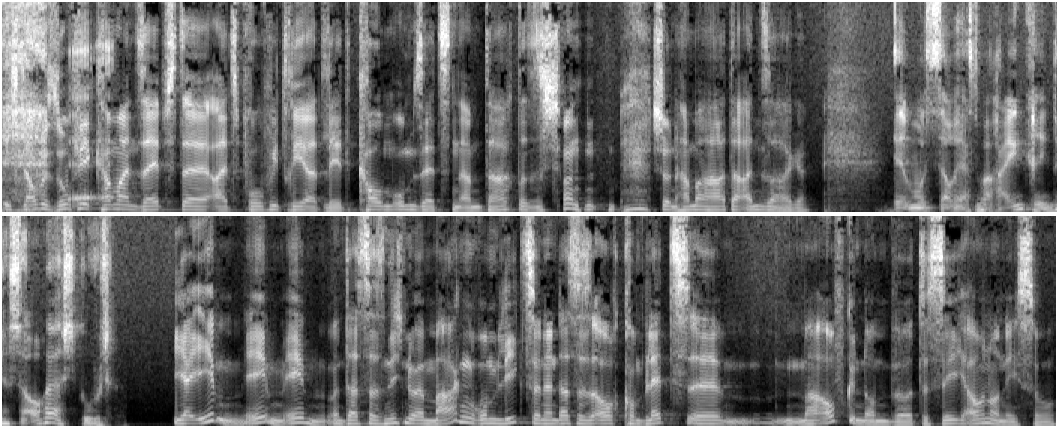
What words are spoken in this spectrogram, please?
ich glaube, so viel kann man selbst äh, als Profi-Triathlet kaum umsetzen am Tag. Das ist schon, schon hammerharte Ansage er muss es auch erstmal reinkriegen, das ist auch erst gut. Ja, eben, eben, eben. Und dass das nicht nur im Magen rumliegt, sondern dass es auch komplett äh, mal aufgenommen wird, das sehe ich auch noch nicht so.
